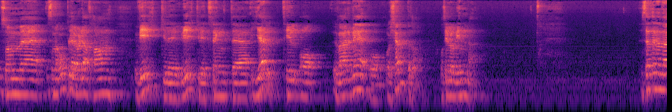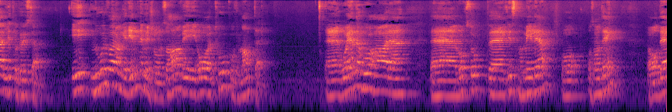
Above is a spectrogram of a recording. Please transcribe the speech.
som, eh, som, jeg opplever det at han virkelig, virkelig trengte hjelp til å være med og, og kjempe, da. Og til å vinne. Sett den der litt på pause. I Nordvaranger Indremisjon så har vi i år to konfirmanter. Eh, hun ene hun har eh, vokst opp eh, kristen familie og, og, sånne ting. Og det,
